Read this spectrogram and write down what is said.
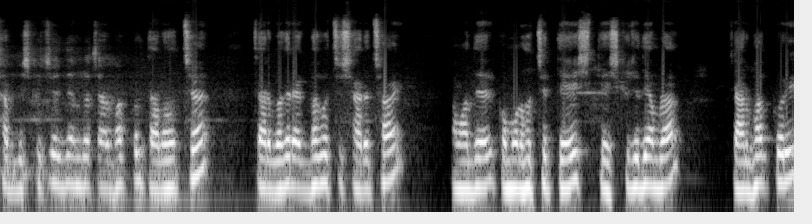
ছাব্বিশকে যদি আমরা চার ভাগ করি, তাহলে হচ্ছে চার ভাগের এক ভাগ হচ্ছে সাড়ে ছয়, আমাদের কোমর হচ্ছে তেইশ তেইশকে যদি আমরা চার ভাগ করি,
